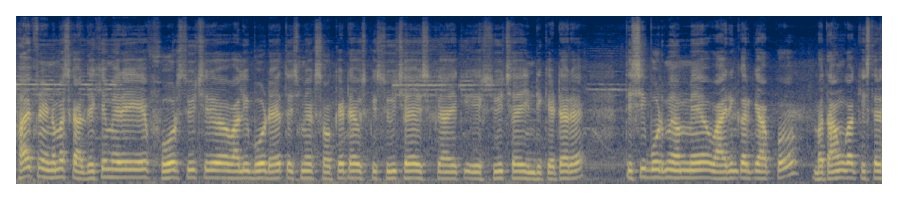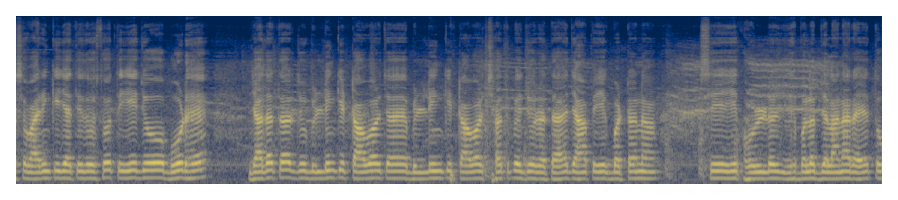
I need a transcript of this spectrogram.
हाय फ्रेंड नमस्कार। देखिए मेरे ये फोर स्विच वाली बोर्ड है तो इसमें एक सॉकेट है उसकी स्विच है इसका एक, एक स्विच है इंडिकेटर है। तो इसी बोर्ड में हम मैं वायरिंग करके आपको बताऊँगा किस तरह से वायरिंग की जाती है दोस्तों। तो ये जो बोर्ड है ज़्यादातर जो बिल्डिंग की टावर चाहे बिल्डिंग की टावर छत पे जो रहता है जहाँ पे एक बटन से एक होल्डर जैसे बल्ब जलाना रहे तो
